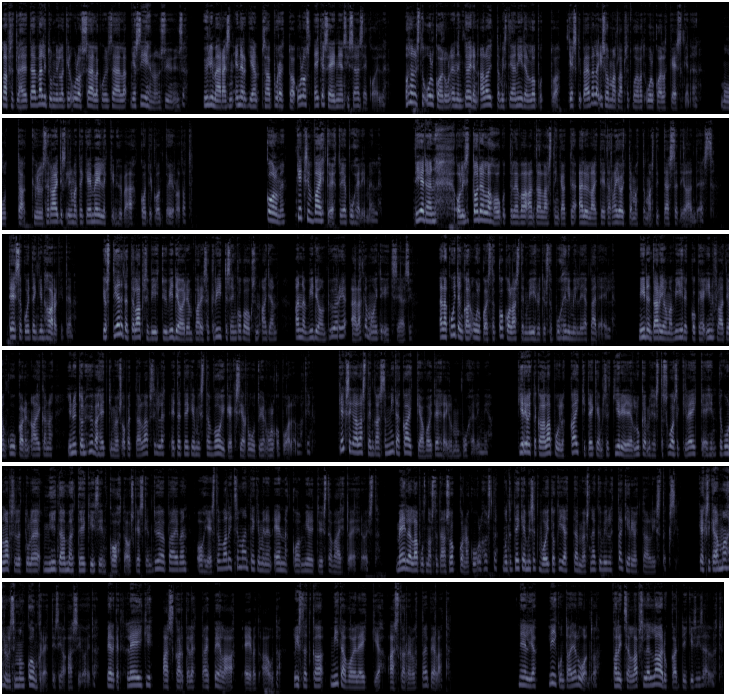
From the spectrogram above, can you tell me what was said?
Lapset lähetetään välitunnillakin ulos säällä kuin säällä, ja siihen on syynsä. Ylimääräisen energian saa purettua ulos eikä seinien sisään sekoillen. Osallistu ulkoiluun ennen töiden aloittamista ja niiden loputtua. Keskipäivällä isommat lapset voivat ulkoilla keskenään. Mutta kyllä se raitis ilma tekee meillekin hyvää, kotikonttoirotat. 3. Keksi vaihtoehtoja puhelimelle. Tiedän, olisi todella houkuttelevaa antaa lasten käyttää älylaitteita rajoittamattomasti tässä tilanteessa. Teissä kuitenkin harkiten. Jos tiedät, että lapsi viihtyy videoiden parissa kriittisen kokouksen ajan, anna videon pyöriä, äläkä moiti itseäsi. Älä kuitenkaan ulkoista koko lasten viihdytystä puhelimille ja pädeille. Niiden tarjoama viihde kokee inflaation kuukauden aikana, ja nyt on hyvä hetki myös opettaa lapsille, että tekemistä voi keksiä ruutujen ulkopuolellakin. Keksikää lasten kanssa, mitä kaikkea voi tehdä ilman puhelimia. Kirjoittakaa lapuille kaikki tekemiset kirjojen lukemisesta suosikkileikkeihin, ja kun lapselle tulee mitä mä tekisin kohtaus kesken työpäivän, ohjeista valitsemaan tekeminen ennakkoon mietityistä vaihtoehdoista. Meille laput nostetaan sokkona kulhosta, mutta tekemiset voi toki jättää myös näkyville tai kirjoittaa listaksi. Keksikää mahdollisimman konkreettisia asioita. Pelkät leiki, askartele tai pelaa eivät auta. Listatkaa, mitä voi leikkiä, askarrella tai pelata. 4. Liikuntaa ja luontoa. Valitse lapselle laadukkaat digisisällöt.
